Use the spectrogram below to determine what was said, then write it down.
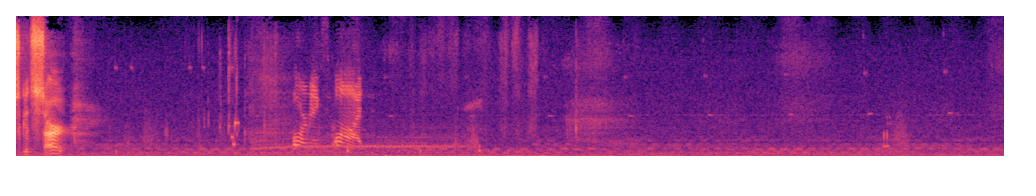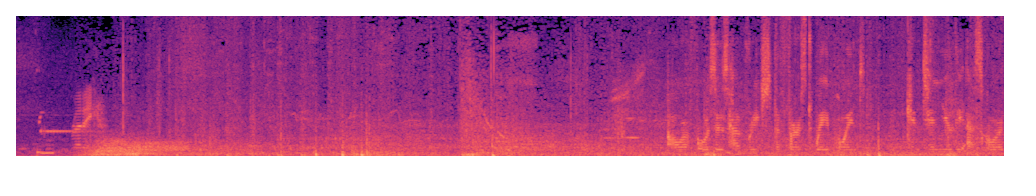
Well, that was a good start. Forming squad. Ready. Our forces have reached the first waypoint. Continue the escort.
